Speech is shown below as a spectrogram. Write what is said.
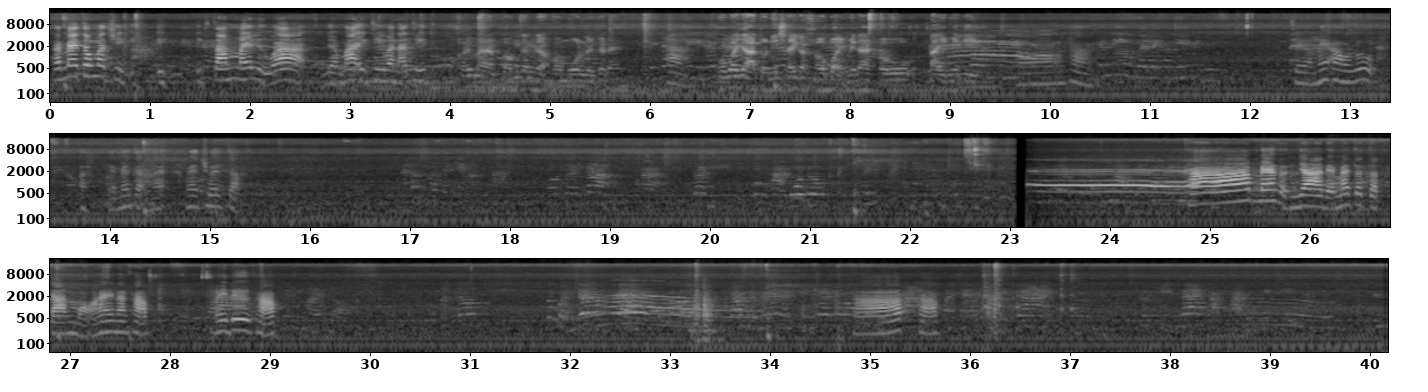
แล้วแม่ต้องมาฉีดอีกอีกอีกซ้ำไหมหรือว่า เดี๋ยวมาอีกทีวันอาทิตย์ค่อยมาพร้อมกันกับฮอร์โมนเลยก็ได้ ค่ะเพราะว่ายาตัวนี้ใช้กับเขาบ่อยไม่ได้เขาไตไม่ดี อ๋อค่ะเสือไม่เอาลูกอะเดี๋ยวแม่จับให้แม่ช่วยจับครับ แม่สัญญาเดี๋ยวแม่จะจัดการหมอให้นะครับ ไม่ดื้อครับ ครับครับ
